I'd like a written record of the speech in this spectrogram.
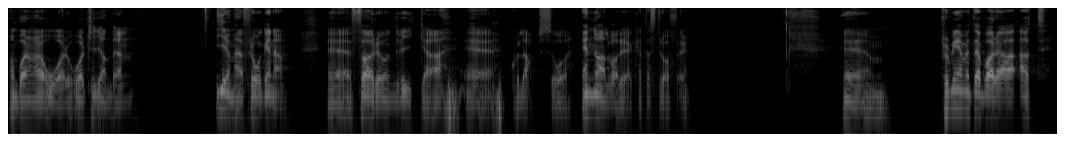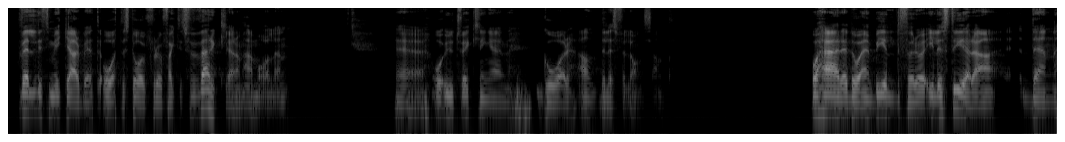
om bara några år och årtionden i de här frågorna eh, för att undvika eh, kollaps och ännu allvarligare katastrofer. Ehm, problemet är bara att väldigt mycket arbete återstår för att faktiskt förverkliga de här målen. Eh, och utvecklingen går alldeles för långsamt. Och här är då en bild för att illustrera den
